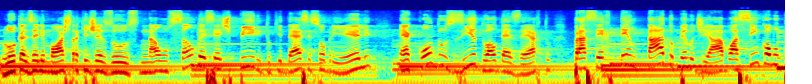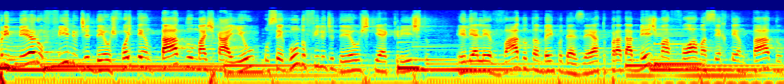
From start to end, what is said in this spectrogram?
Lucas ele mostra que Jesus, na unção desse Espírito que desce sobre ele, é conduzido ao deserto para ser tentado pelo diabo, assim como o primeiro filho de Deus foi tentado, mas caiu, o segundo filho de Deus, que é Cristo, ele é levado também para o deserto para da mesma forma ser tentado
